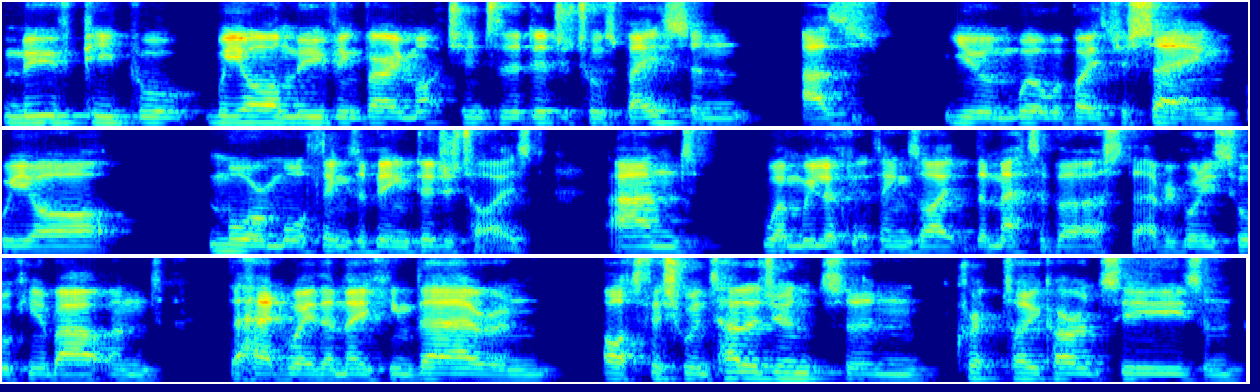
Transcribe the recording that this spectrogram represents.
move people. We are moving very much into the digital space, and as you and Will were both just saying, we are more and more things are being digitized. And when we look at things like the metaverse that everybody's talking about and the headway they're making there, and artificial intelligence and cryptocurrencies and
